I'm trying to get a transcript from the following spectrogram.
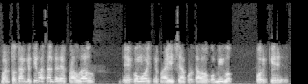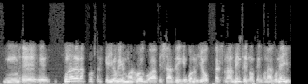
bueno, total, que estoy bastante defraudado de cómo este país se ha portado conmigo, porque mm, eh, eh, una de las cosas que yo vi en Marruecos, a pesar de que, bueno, yo personalmente no tengo nada con ellos,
